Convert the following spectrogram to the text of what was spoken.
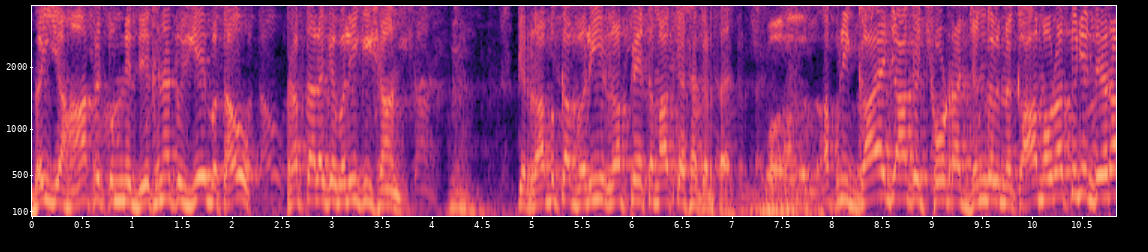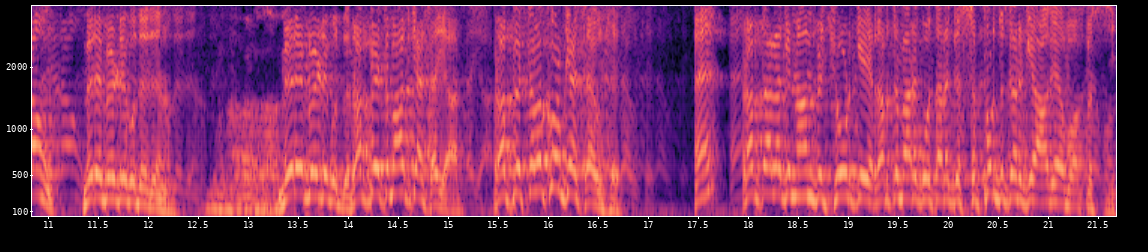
بھائی یہاں پہ تم نے دیکھنا تو یہ بتاؤ رب تعالیٰ کے ولی کی شان۔ کہ رب کا ولی رب پہ اعتماد کیسا کرتا ہے؟ اپنی گائے جا کے چھوڑ رہا جنگل میں کہا مولا تجھے دے رہا ہوں میرے بیٹے کو دے دینا۔ میرے بیٹے کو دے۔ رب پہ اعتماد کیسا ہے یار؟ رب پہ توقع کیسا ہے اسے؟ رب تعالیٰ کے نام پہ چھوڑ کے رب تبارک و تعالیٰ کے سپرد کر کے آ گیا واپس جی۔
